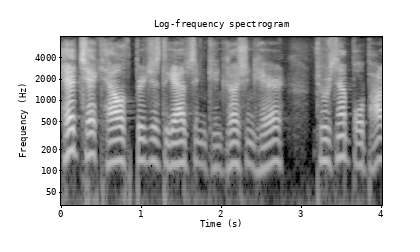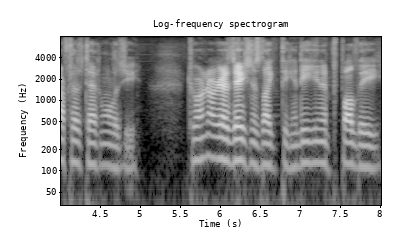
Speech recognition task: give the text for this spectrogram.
HeadCheck Health bridges the gaps in concussion care through simple, powerful technology. Join organizations like the Canadian Football League,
